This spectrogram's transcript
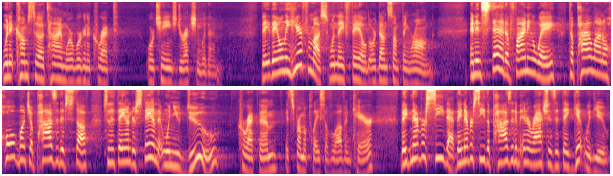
when it comes to a time where we're going to correct or change direction with them. They, they only hear from us when they've failed or done something wrong. And instead of finding a way to pile on a whole bunch of positive stuff so that they understand that when you do correct them, it's from a place of love and care, they never see that. They never see the positive interactions that they get with you.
